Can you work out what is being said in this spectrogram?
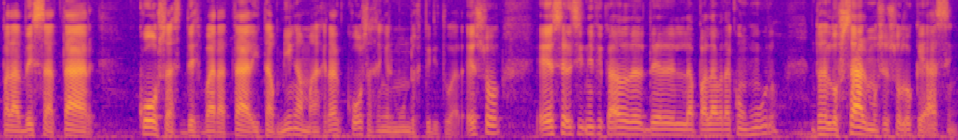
para desatar cosas, desbaratar y también amarrar cosas en el mundo espiritual. Eso es el significado de, la palabra conjuro. Entonces los salmos eso es lo que hacen.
